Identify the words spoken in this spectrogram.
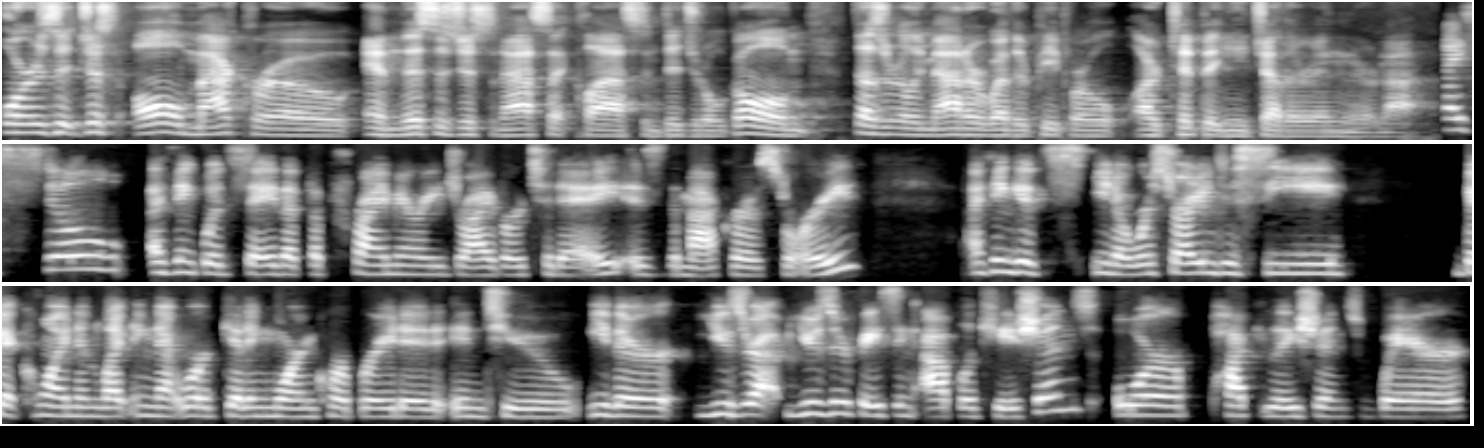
or is it just all macro and this is just an asset class and digital gold? Doesn't really matter whether people are tipping each other in or not. I still, I think, would say that the primary driver today is the macro story. I think it's, you know, we're starting to see Bitcoin and Lightning Network getting more incorporated into either user user facing applications or populations where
